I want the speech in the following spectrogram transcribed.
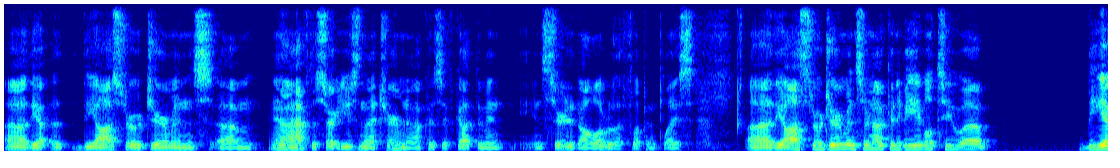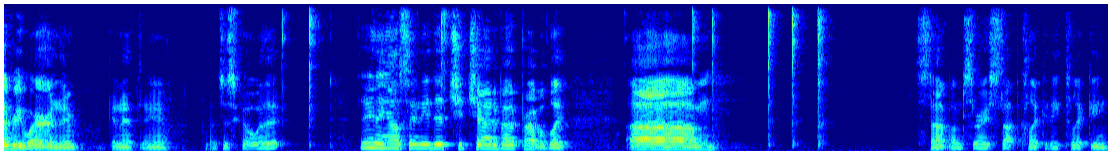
uh, the the Austro Germans. Um, yeah, I have to start using that term now because they've got them in, inserted all over the flipping place. Uh, the Austro Germans are not going to be able to uh, be everywhere, and they're gonna. Have to, yeah, let's just go with it. Is there anything else I need to chit chat about? Probably. Um, Stop. I'm sorry. Stop clickety clicking.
